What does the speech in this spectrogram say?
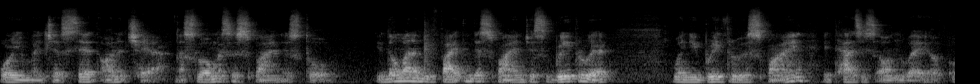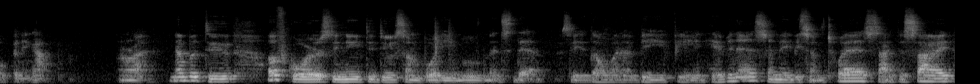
or you may just sit on a chair as long as the spine is tall. You don't want to be fighting the spine, just breathe through it. When you breathe through the spine, it has its own way of opening up. Alright, number two, of course, you need to do some body movements there. So you don't want to be feeling heaviness and maybe some twist side to side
